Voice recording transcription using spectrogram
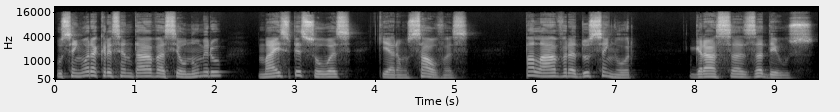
o Senhor acrescentava a seu número mais pessoas que eram salvas. Palavra do Senhor. Graças a Deus.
